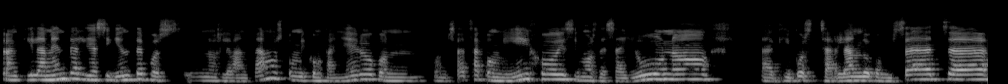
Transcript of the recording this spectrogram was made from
tranquilamente. Al día siguiente, pues nos levantamos con mi compañero, con, con Sacha, con mi hijo, hicimos desayuno, aquí pues charlando con Sacha,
